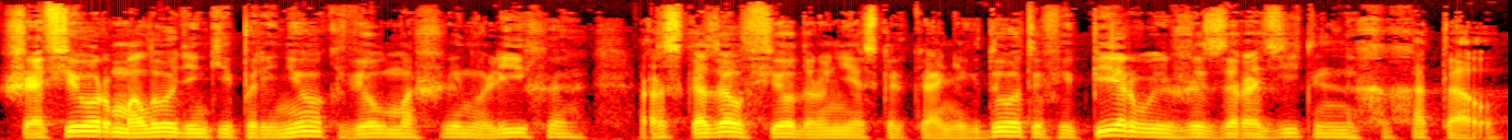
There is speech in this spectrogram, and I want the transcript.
Шофер, молоденький паренек, вел машину лихо, рассказал Федору несколько анекдотов и первый же заразительно хохотал.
